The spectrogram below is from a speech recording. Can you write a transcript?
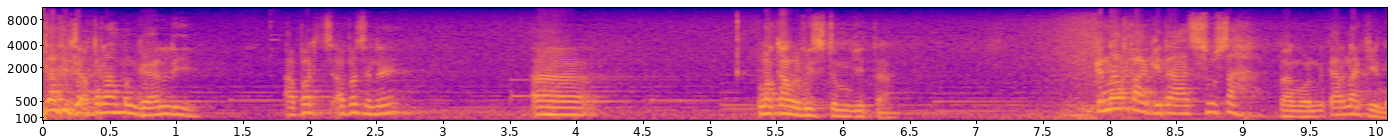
Kita tidak pernah menggali apa apa sebenarnya uh, lokal wisdom kita. Kenapa kita susah bangun? Karena gini.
